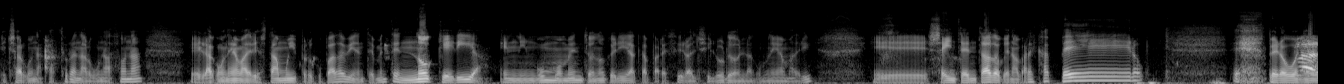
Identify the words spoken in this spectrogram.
hecho alguna captura en alguna zona. Eh, la Comunidad de Madrid está muy preocupada, evidentemente. No quería, en ningún momento, no quería que apareciera el siluro en la Comunidad de Madrid. Eh, se ha intentado que no aparezca, pero... eh, pero bueno, Claro.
